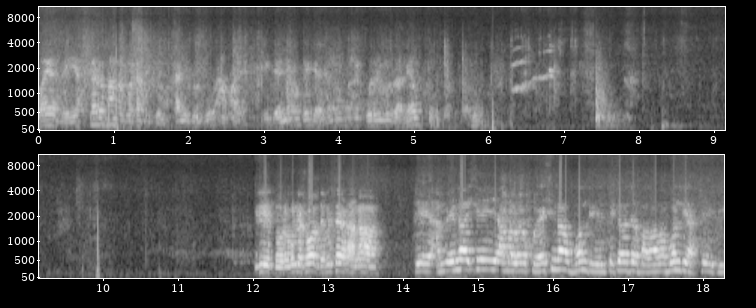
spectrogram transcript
ভাই আছে একটারও আমার কথা বলতো না খালি করছ আমার এটা নেও সেটা নেও মানে করে বোঝা নেও কিরে তোর বলে সব দেবে স্যার আনা তে আমি না আইছি আমার লগে কইছি না বন্দি থেকে যে বালা বন্দি আছে এটি।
